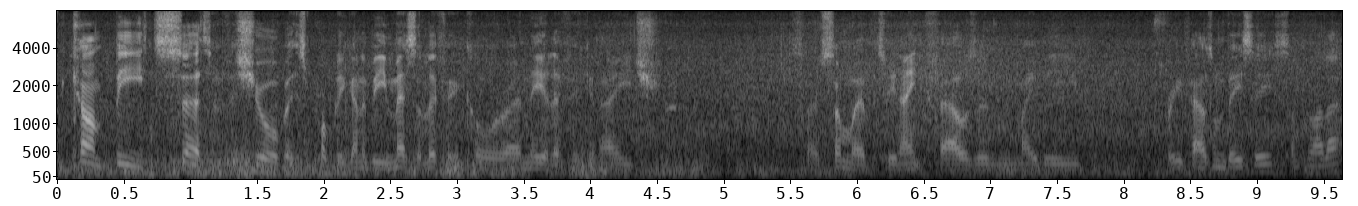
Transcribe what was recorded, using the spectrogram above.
We can't be certain for sure but it's probably going to be Mesolithic or uh, Neolithic in age. So somewhere between 8,000 maybe 3,000 BC, something like that.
